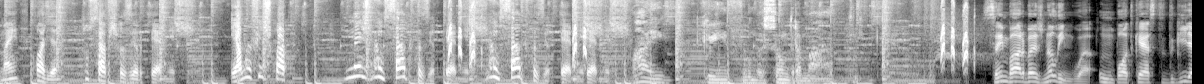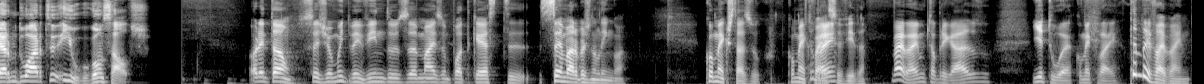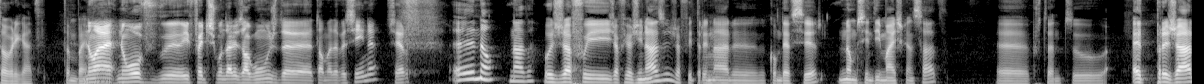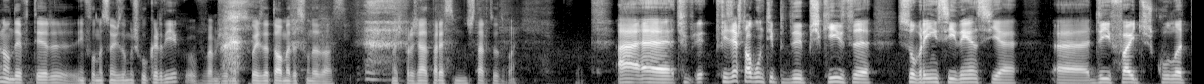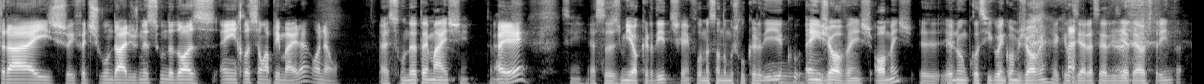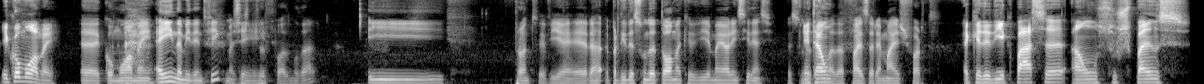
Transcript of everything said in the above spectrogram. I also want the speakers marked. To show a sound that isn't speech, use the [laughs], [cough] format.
Speaker 1: Mãe, olha, tu sabes fazer ténis. Ela fez quatro, mas não sabe fazer ténis. Não sabe fazer ténis. ténis.
Speaker 2: Ai, que informação dramática.
Speaker 3: Sem Barbas na Língua, um podcast de Guilherme Duarte e Hugo Gonçalves.
Speaker 4: Ora então, sejam muito bem-vindos a mais um podcast Sem Barbas na Língua. Como é que estás, Hugo? Como é que
Speaker 5: Tudo
Speaker 4: vai
Speaker 5: bem.
Speaker 4: essa vida?
Speaker 5: Vai bem, muito obrigado. E a tua, como é que vai?
Speaker 4: Também vai bem, muito obrigado. Também
Speaker 5: não, há, não houve eh, efeitos secundários alguns da toma da vacina, certo?
Speaker 4: Ah, não, nada. Hoje já fui, já fui ao ginásio, já fui treinar ah, como deve ser. Não me senti mais cansado. Portanto, para já não devo ter inflamações do músculo cardíaco. Vamos ver depois da toma da segunda dose. Mas para já parece-me estar tudo bem.
Speaker 5: Ah, fizeste algum tipo de pesquisa sobre a incidência ah, de efeitos colaterais, efeitos secundários na segunda dose em relação à primeira, ou não?
Speaker 4: A segunda tem mais, sim. Tem
Speaker 5: Ah,
Speaker 4: mais.
Speaker 5: é?
Speaker 4: Sim, essas miocardites, que é a inflamação do músculo cardíaco,
Speaker 5: Uh.
Speaker 4: em jovens homens, eh, eu não me classifico bem como jovem, aquilo dizia, era, eu dizia até aos 30,
Speaker 5: E como homem?
Speaker 4: eh, como homem ainda me identifico, mas
Speaker 5: Sim.
Speaker 4: isto tudo pode mudar. E pronto, havia, era a partir da segunda toma que havia maior incidência. A segunda
Speaker 5: Então-
Speaker 4: toma da Pfizer é mais forte.
Speaker 5: A cada dia que passa há um suspense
